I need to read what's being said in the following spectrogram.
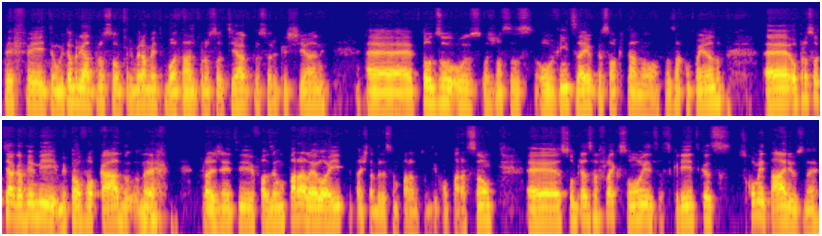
Perfeito, muito obrigado, professor. Primeiramente, boa tarde, professor Tiago, professora Cristiane, é, todos os, os, nossos ouvintes aí, o pessoal que está no, nos acompanhando. É, o professor Tiago havia me, me provocado, né, para a gente fazer um paralelo aí, tentar estabelecer um parâmetro de comparação é, sobre as reflexões, as críticas, os comentários, né,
